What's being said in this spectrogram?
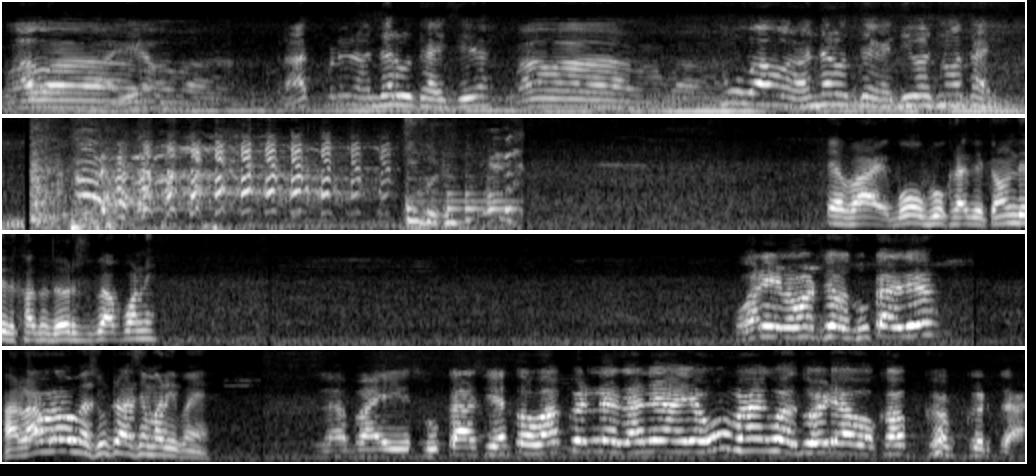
વાહ. વાહ વાહ. રાત પડે ને અંધારું થાય છે. વાહ વાહ વાહ વાહ. અંધારું જ થાય દિવસ ન થાય. એ ભાઈ બહુ ભૂખ લાગી ત્રણ દિવસ ખાધું દસ રૂપિયા આપવાની. નોટ છે છૂટા છે? હા લાવો લાવો ભાઈ છૂટા છે મારી પાસે. લા ભાઈ છૂટા છે તો વાપર ને જાને આયા હું માંગવા દોડ્યા આવો ખપ ખપ કરતા.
